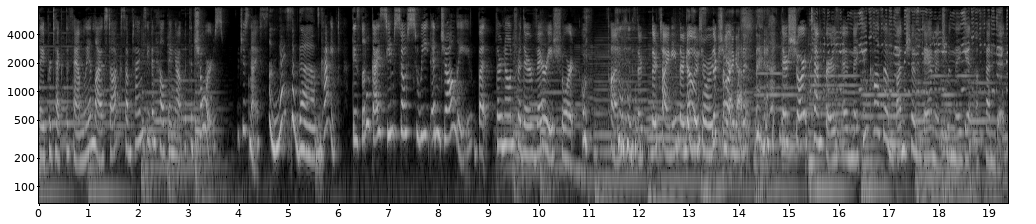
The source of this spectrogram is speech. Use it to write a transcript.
They protect the family and livestock, sometimes even helping out with the chores, which is nice. Oh, nice of them. It's kind. These little guys seem so sweet and jolly, but they're known for their very short oh, pun because they're they're tiny. They're gnomes. are short. They're short. Yeah, I got it. They're short tempers and they can cause a bunch of damage when they get offended.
